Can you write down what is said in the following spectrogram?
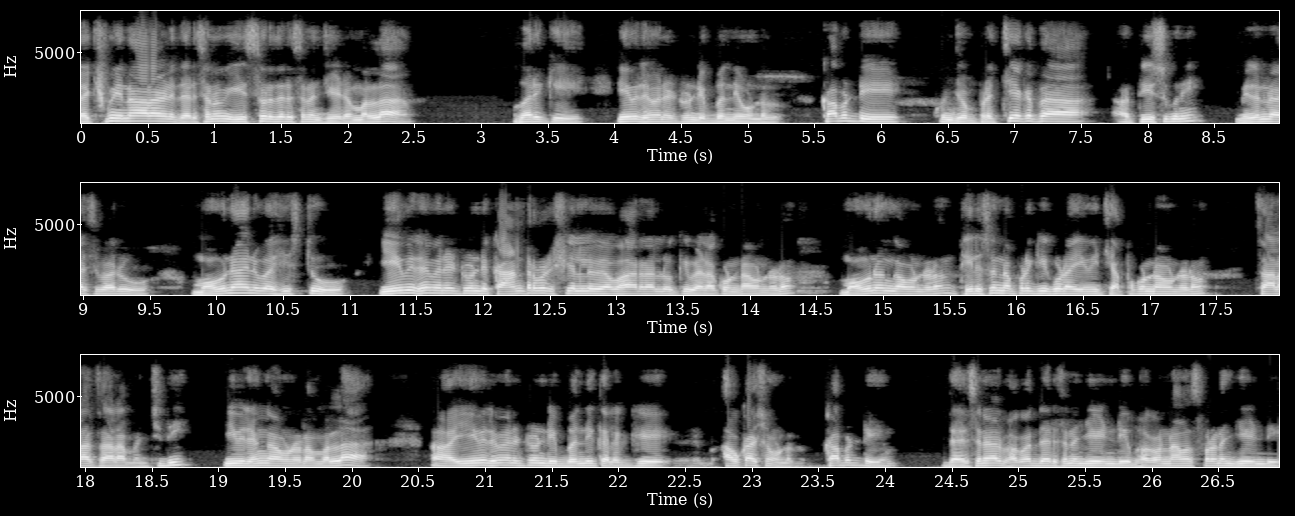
లక్ష్మీనారాయణ దర్శనం ఈశ్వర దర్శనం చేయడం వల్ల వారికి ఏ విధమైనటువంటి ఇబ్బంది ఉండదు. కాబట్టి కొంచెం ప్రత్యేకత తీసుకుని మిథున రాశి వారు మౌనాన్ని వహిస్తూ ఏ విధమైనటువంటి కాంట్రవర్షియల్ వ్యవహారాల్లోకి వెళ్ళకుండా ఉండడం మౌనంగా ఉండడం తెలుసున్నప్పటికీ కూడా ఏమీ చెప్పకుండా ఉండడం చాలా చాలా మంచిది. ఈ విధంగా ఉండడం వల్ల ఏ విధమైనటువంటి ఇబ్బంది కలిగే అవకాశం ఉండదు. కాబట్టి దర్శనాలు భగవద్ దర్శనం చేయండి భగవన్నామస్మరణం చేయండి.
